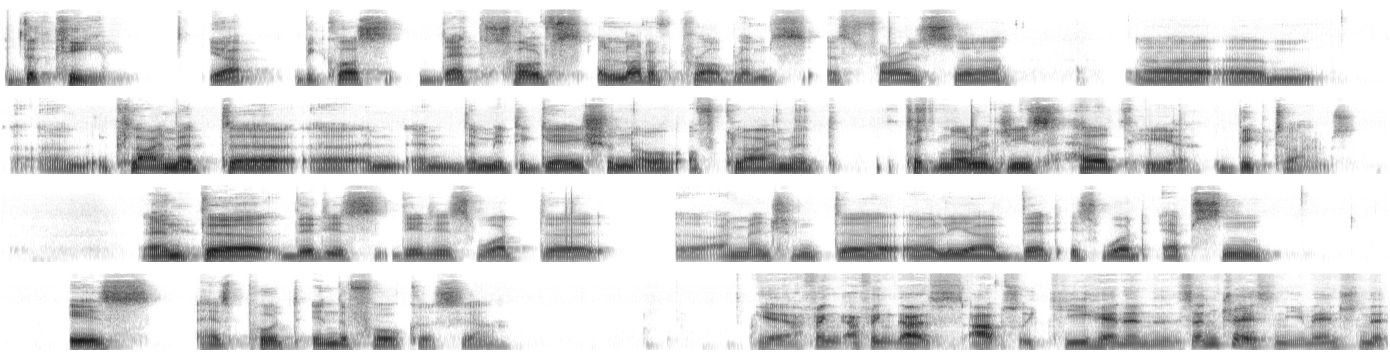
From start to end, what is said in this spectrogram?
the key, yeah, because that solves a lot of problems as far as uh, uh, um, uh, climate uh, uh, and and the mitigation of, of climate. Technologies help here big times, and uh, that is that is what uh, uh, I mentioned uh, earlier. That is what Epson is has put in the focus. Yeah. Yeah, I think I think that's absolutely key, Hen. And it's interesting you mentioned the,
